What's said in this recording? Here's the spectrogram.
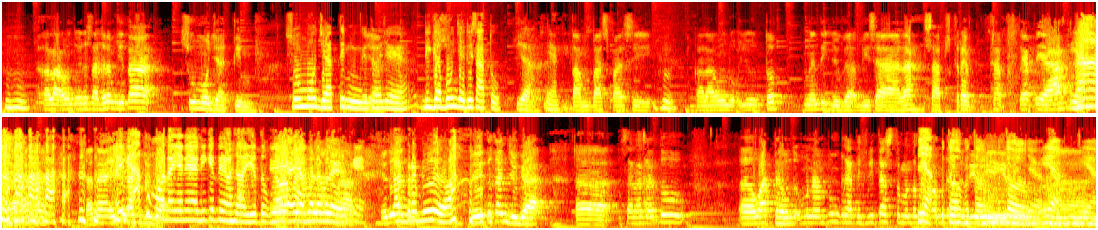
mhm. Kalau untuk Instagram kita Sumo Jatim. Sumo Jatim gitu Iya. aja ya. Digabung jadi satu. Ya, Ya, oke. tanpa spasi. Mhm. Kalau untuk YouTube nanti juga bisa lah subscribe subscribe ya. Ya. Karena itu ini kan aku juga mau nanya-nanya dikit nih masalah YouTube Iya, iya, apa-apa. boleh, boleh. Nah, Oke. itu kan Subscribe dulu ya. Ya, itu kan juga eh, salah satu eh, wadah untuk menampung kreativitas teman-teman Iya komunitas betul betul sendiri betul. gitu. Iya Nah, iya.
